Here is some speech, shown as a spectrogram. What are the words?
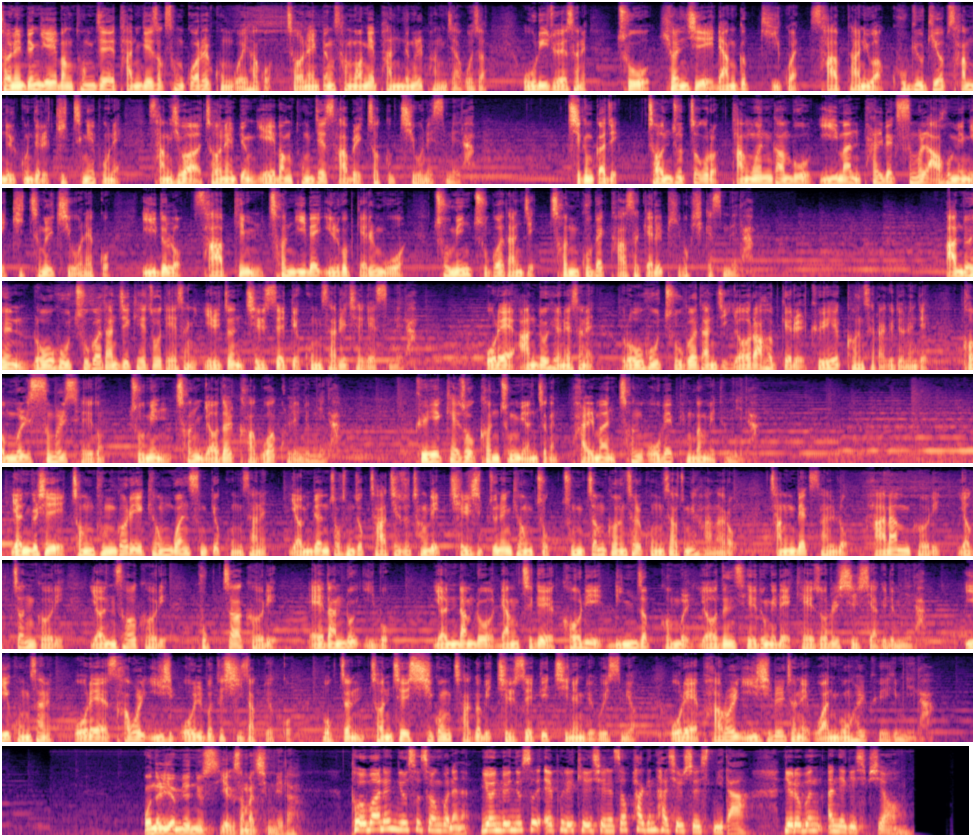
전염병 예방 통제 단계적 성과를 공고히 하고 전염병 상황의 반등을 방지하고자 우리 주에서는 주 현시 량급 기관, 사업 단위와 국유 기업 삼일꾼들을 기층에 보내 상시와 전염병 예방 통제 사업을 적극 지원했습니다. 지금까지 전주적으로 당원 간부 2만 829명이 기층을 지원했고 이들로 사업팀 1,207개를 모아 주민 주거단지 1,905개를 피복시켰습니다. 안도현 로후 주거단지 개조 대상이 일전 있게 공사를 재개했습니다. 올해 안도현에서는 로후 주거단지 19개를 계획 건설하게 되는데 건물 23동, 주민 1,008가구와 관련됩니다. 계획 개조 건축 면적은 8만 1,500평방미터입니다. 연글시 정품거리 경관 승격 공사는 연변 조선족 자치주 창립 70주년 경축 중점 건설 공사 중의 하나로 장백산로, 하남거리, 역전거리, 연서거리, 국자거리, 애단로 2부, 연남로 량측의 거리 lin접 건물 83동에 대해 개조를 실시하게 됩니다. 이 공사는 올해 4월 25일부터 시작됐고 목전 전체 시공 작업이 질서 있게 진행되고 있으며 올해 8월 20일 전에 완공할 계획입니다. 오늘 연변 뉴스 여기서 마칩니다. 더 많은 뉴스 정보는 연변 뉴스 애플리케이션에서 확인하실 수 있습니다. 여러분 안녕히 계십시오.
